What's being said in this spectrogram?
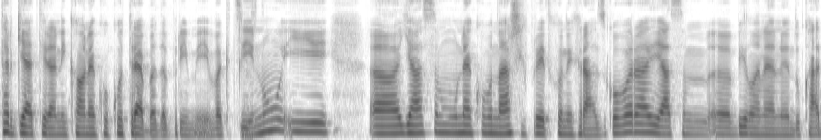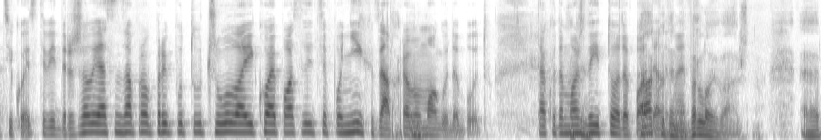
targetirani kao neko ko treba da primi vakcinu i Uh, ja sam u nekom od naših prethodnih razgovora, ja sam uh, bila na jednoj edukaciji koju ste vi držali, ja sam zapravo prvi put tu čula i koje posledice po njih zapravo tako. mogu da budu. Tako da možda tako, i to da podelim. Tako da ne, vrlo je važno. E,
